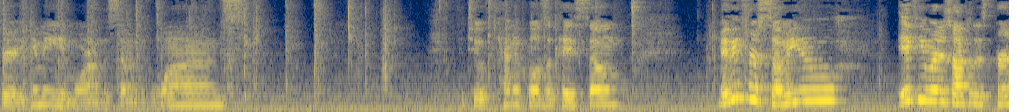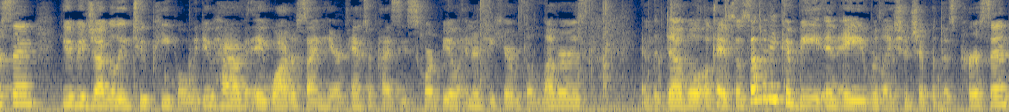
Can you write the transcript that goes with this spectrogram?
So give me more on the Seven of Wands. The Two of Pentacles. Okay, so maybe for some of you, if you were to talk to this person, you'd be juggling two people. We do have a water sign here, Cancer, Pisces, Scorpio energy here with the lovers and the devil. Okay, so somebody could be in a relationship with this person.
